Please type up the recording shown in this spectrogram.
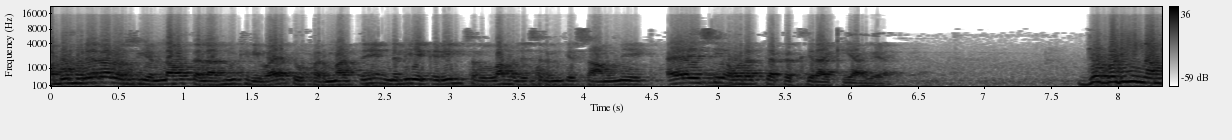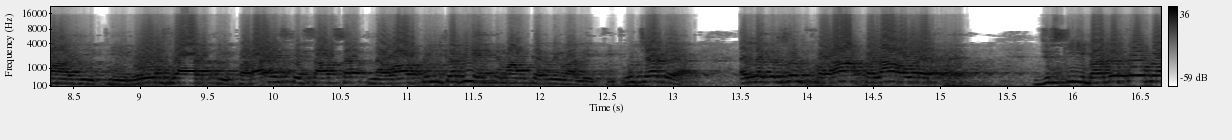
ابو حریرہ رضی اللہ تعالیٰ عنہ کی روایت وہ فرماتے ہیں، نبی کریم صلی اللہ علیہ وسلم کے سامنے ایک ایسی عورت کا تذکرہ کیا گیا۔ جو بڑی نمازی تھی، روزگار تھی، فرائض کے ساتھ ساتھ نوافل کا بھی اہتمام کرنے والی تھی۔ پوچھا گیا، اللہ کے رسول فلاں فلاں عورت ہے، جس کی عبادتوں کا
